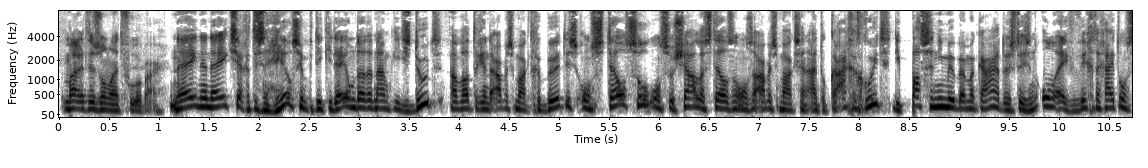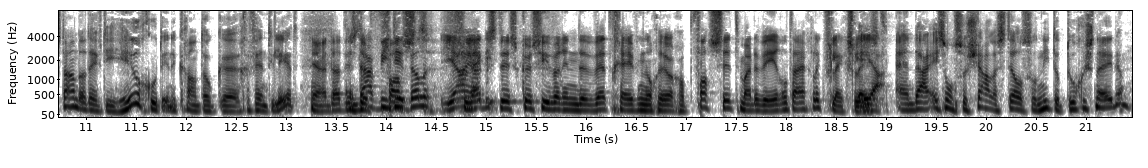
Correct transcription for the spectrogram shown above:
maar het is onuitvoerbaar. Nee, nee, nee. Ik zeg het is een heel sympathiek idee, omdat het namelijk iets doet aan wat er in de arbeidsmarkt gebeurd is. Ons stelsel, ons sociale stelsel en onze arbeidsmarkt zijn uit elkaar gegroeid. Die passen niet meer bij elkaar. Dus er is een onevenwichtigheid ontstaan. Dat heeft hij heel goed in de krant ook uh, geventileerd. Ja, dat is en daar biedt dit wel een ja, flex-discussie waarin de wetgeving nog heel erg op vast zit, maar de wereld eigenlijk flex leeft. Ja, en daar is ons sociale stelsel niet op toegesneden.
